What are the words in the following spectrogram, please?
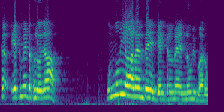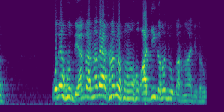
ਤੇ ਇੱਕ ਮਿੰਟ ਖਲੋ ਜਾ। ਉਹਨੂੰ ਵੀ ਆ ਲੈਂਦੇ ਜੈਂਟਲਮੈਨ ਨੂੰ ਵੀ ਬਾਹਰੋਂ। ਉਹਦੇ ਹੁੰਦਿਆਂ ਕਰਨਾ ਤੇ ਆਖਣਾ ਵੀ ਹੁਣ ਉਹ ਅੱਜ ਹੀ ਕਰੋ, ਜੋ ਕਰਨਾ ਅੱਜ ਕਰੋ।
